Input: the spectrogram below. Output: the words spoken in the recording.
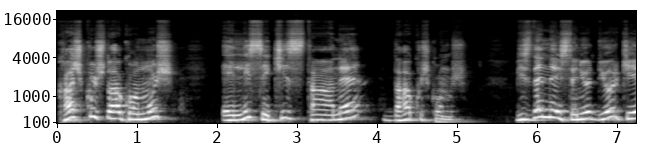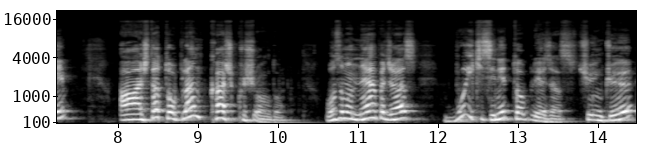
Kaç kuş daha konmuş? 58 tane daha kuş konmuş. Bizden ne isteniyor? Diyor ki ağaçta toplam kaç kuş oldu? O zaman ne yapacağız? Bu ikisini toplayacağız. Çünkü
